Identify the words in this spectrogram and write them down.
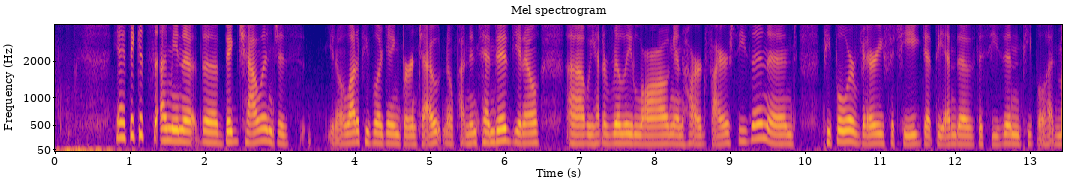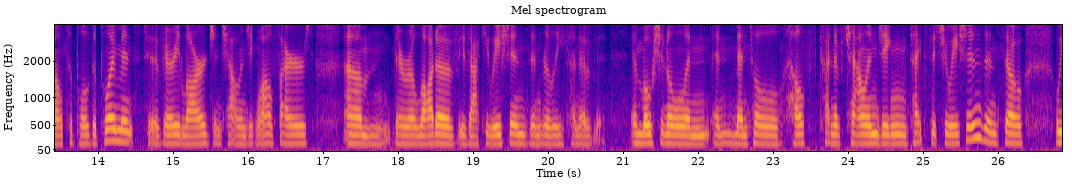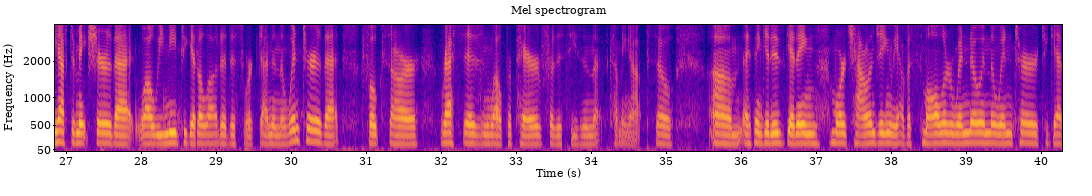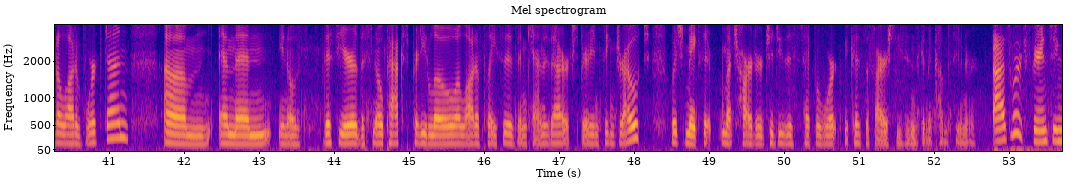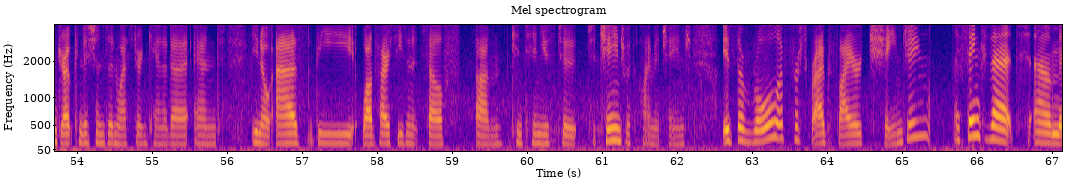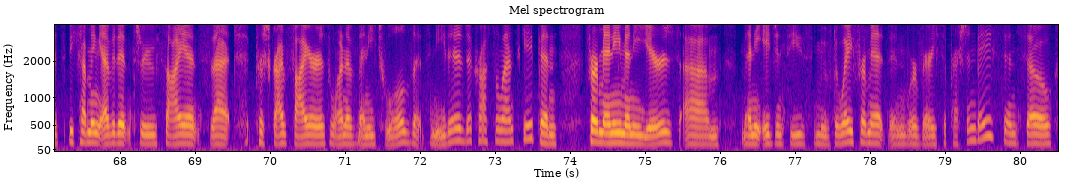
Yeah, I think it's, I mean, uh, the big challenge is you know, a lot of people are getting burnt out, no pun intended. You know, uh, we had a really long and hard fire season, and people were very fatigued at the end of the season. People had multiple deployments to very large and challenging wildfires. Um, there were a lot of evacuations and really kind of emotional and, and mental health kind of challenging type situations. And so we have to make sure that while we need to get a lot of this work done in the winter, that folks are rested and well prepared for the season that's coming up. So um, I think it is getting more challenging. We have a smaller window in the winter to get a lot of work done. Um, and then, you know, this year, the snowpack's pretty low. A lot of places in Canada are experiencing drought, which makes it much harder to do this type of work because the fire season is going to come sooner. As we're experiencing drought conditions in Western Canada, and you know, as the wildfire season itself um, continues to, to change with climate change. Is the role of prescribed fire changing I think that um, it's becoming evident through science that prescribed fire is one of many tools that's needed across the landscape. And for many, many years, um, many agencies moved away from it and were very suppression based. And so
